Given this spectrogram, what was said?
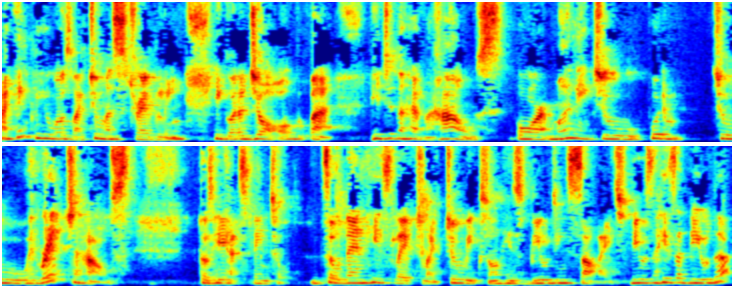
I think he was like two months traveling. He got a job, but he didn't have a house or money to put him to rent a house because he had spent. So then he slept like two weeks on his building site. He was, he's a builder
